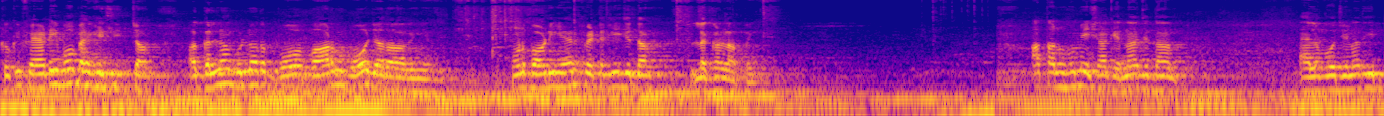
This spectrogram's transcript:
ਕਿਉਂਕਿ ਫੈਟ ਹੀ ਬਹੁਤ ਪੈ ਗਈ ਸੀ ਚਾ। ਆ ਗੱਲਾਂ ਗੁੱਲਾਂ ਤਾਂ ਬਹੁਤ ਬਾਹਰ ਨੂੰ ਬਹੁਤ ਜ਼ਿਆਦਾ ਆ ਗਈਆਂ। ਸੀ ਹੁਣ ਬਾਡੀ ਐਨ ਫਿੱਟ ਜੀ ਜਿੱਦਾਂ ਲੱਗਣ ਲੱਗ ਪਈ। ਆ ਤੁਹਾਨੂੰ ਹਮੇਸ਼ਾ ਕਹਿਣਾ ਜਿੱਦਾਂ ਐਲਬੋ ਜਿਨ੍ਹਾਂ ਦੀ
